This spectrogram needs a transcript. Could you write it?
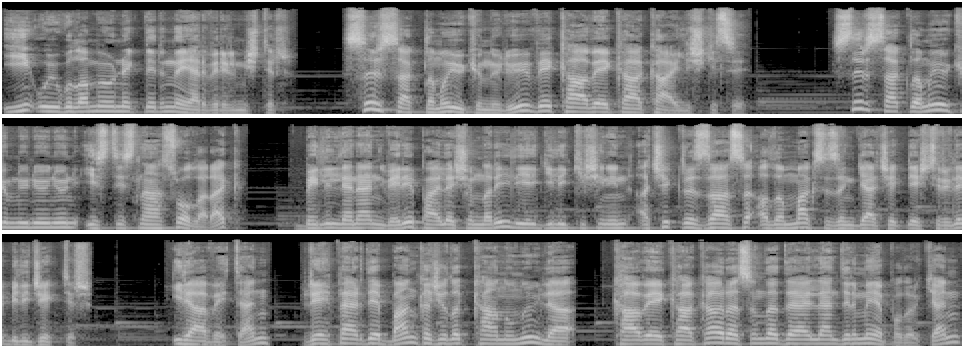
iyi uygulama örneklerine yer verilmiştir. Sır saklama yükümlülüğü ve KVKK ilişkisi. Sır saklama yükümlülüğünün istisnası olarak belirlenen veri paylaşımları ile ilgili kişinin açık rızası alınmaksızın gerçekleştirilebilecektir. İlaveten rehberde bankacılık kanunuyla KVKK arasında değerlendirme yapılırken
